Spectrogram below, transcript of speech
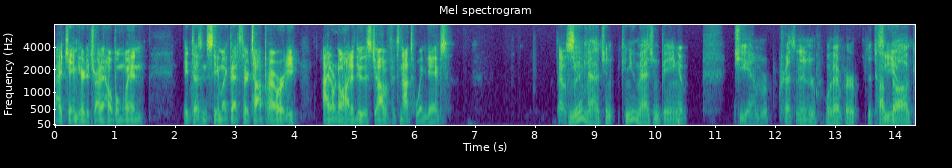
I came here to try to help them win. It doesn't seem like that's their top priority. I don't know how to do this job if it's not to win games. That was Can you imagine? Can you imagine being a GM or president or whatever, the top CEO. dog,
